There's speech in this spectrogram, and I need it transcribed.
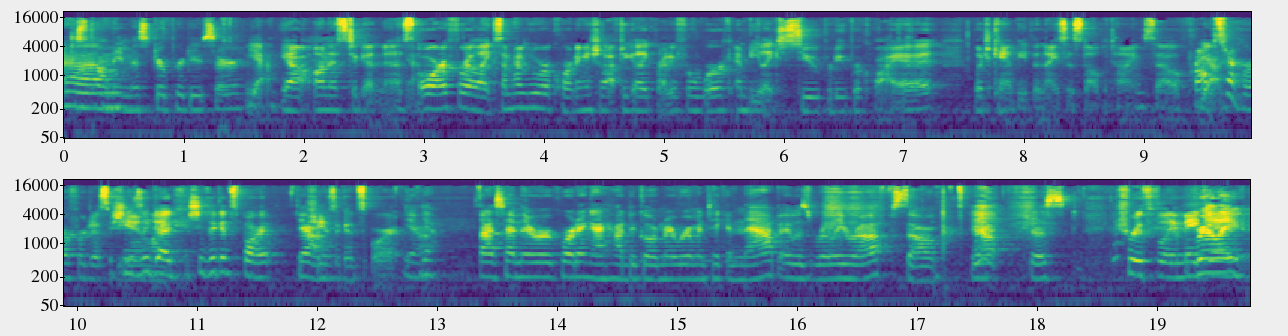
Just call me Um, Mr. Producer. yeah. yeah, honest to goodness. Yeah. Or for like sometimes we're recording and she'll have to get like ready for work and be like super duper quiet, which can't be the nicest all the time. So props Yeah. to her for just She's being a good. like, she's a good sport. Yeah. she is a good sport. yeah. Yeah. Last time they were recording, I had to go in my room and take a nap. It was really rough. So, yep, just Truthfully, Megan Really-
